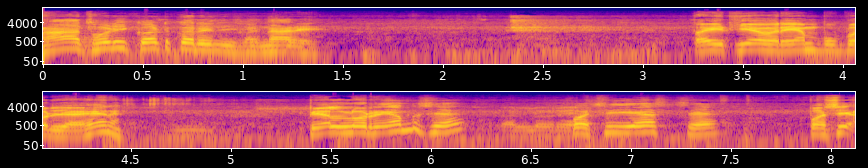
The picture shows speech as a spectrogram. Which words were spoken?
ના થોડી કટ કરેલી છે ના રે. તઈથી હવે રેમ્પ ઉપર જાય હે ને? પહેલો રેમ્પ છે પછી એસ છે પછી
